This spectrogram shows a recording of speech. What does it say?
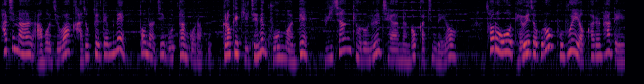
하지만 아버지와 가족들 때문에 떠나지 못한 거라고. 그렇게 길채는 구원무한테 위장 결혼을 제안한 것 같은데요. 서로 대외적으로 부부의 역할은 하되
